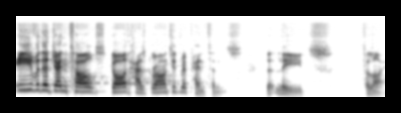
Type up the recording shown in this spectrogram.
even the Gentiles, God has granted repentance that leads to life.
